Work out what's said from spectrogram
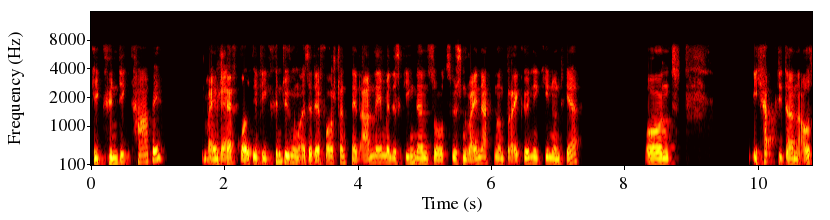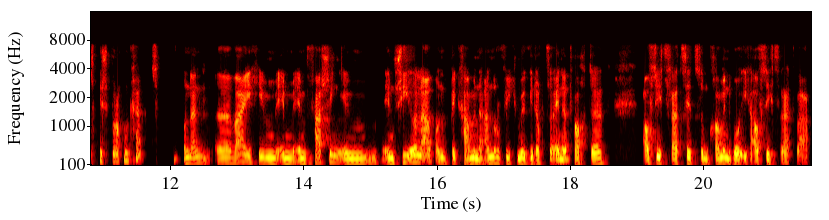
gekündigt habe. Mein okay. Chef wollte die Kündigung, also der Vorstand, nicht annehmen. Das ging dann so zwischen Weihnachten und drei König hin und her. Und ich habe die dann ausgesprochen gehabt. Und dann äh, war ich im, im, im Fasching im, im Skiurlaub und bekam einen Anruf, ich möge doch zu einer Tochter Aufsichtsratssitzung kommen, wo ich Aufsichtsrat war.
